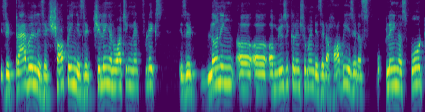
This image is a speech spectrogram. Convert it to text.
Is it travel? Is it shopping? Is it chilling and watching Netflix? Is it learning a, a, a musical instrument? Is it a hobby? Is it a sp- playing a sport?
